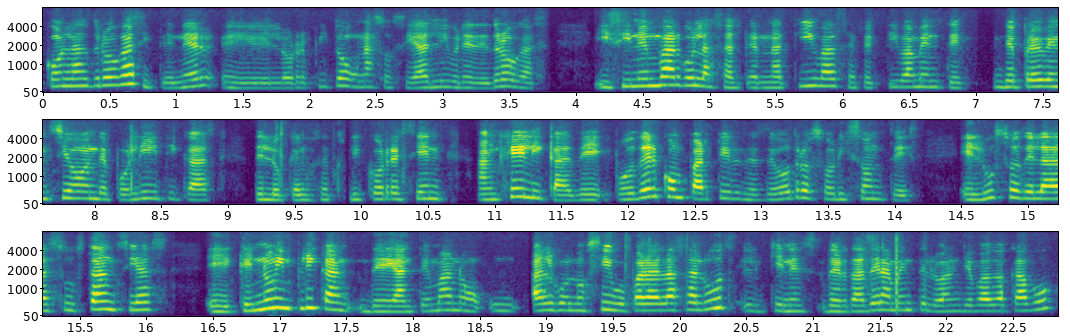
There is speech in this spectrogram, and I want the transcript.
con las drogas y tener, eh, lo repito, una sociedad libre de drogas. Y sin embargo, las alternativas efectivamente de prevención, de políticas, de lo que nos explicó recién Angélica, de poder compartir desde otros horizontes el uso de las sustancias, eh, que no implican de antemano algo nocivo para la salud, quienes verdaderamente lo han llevado a cabo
